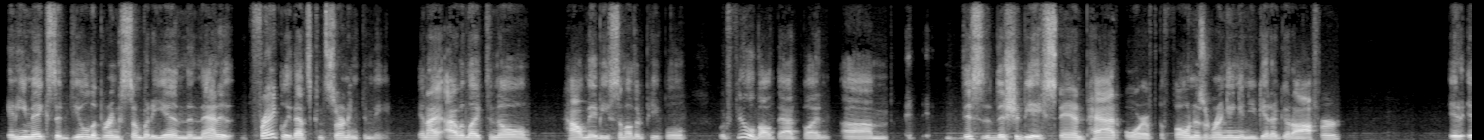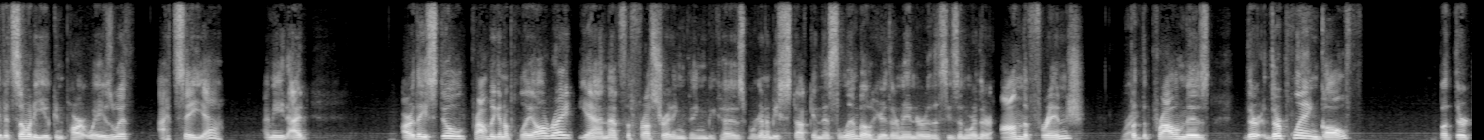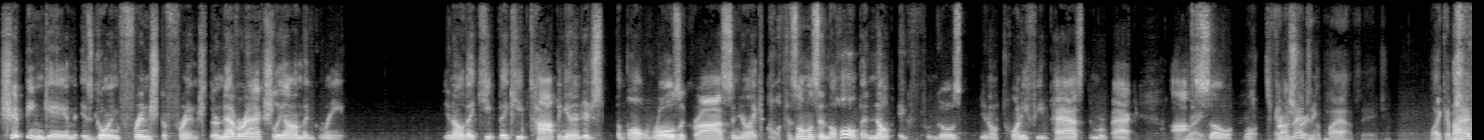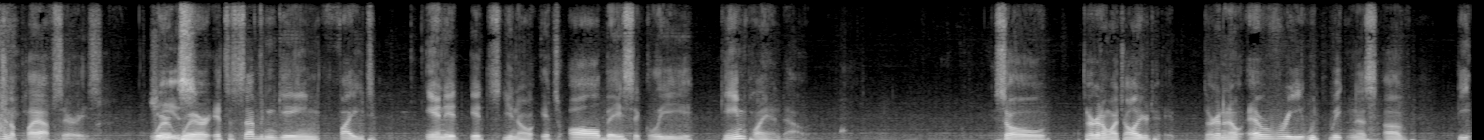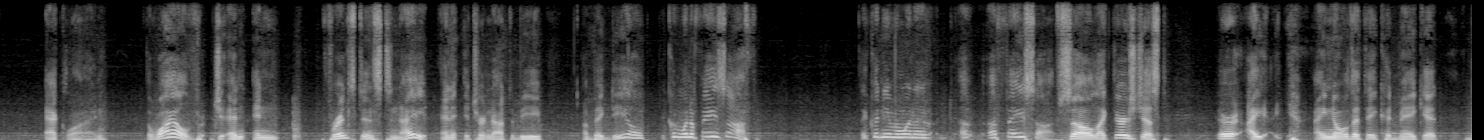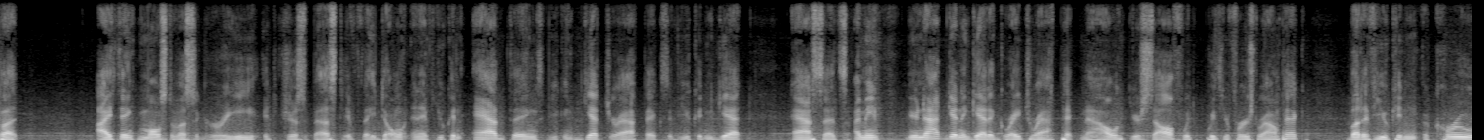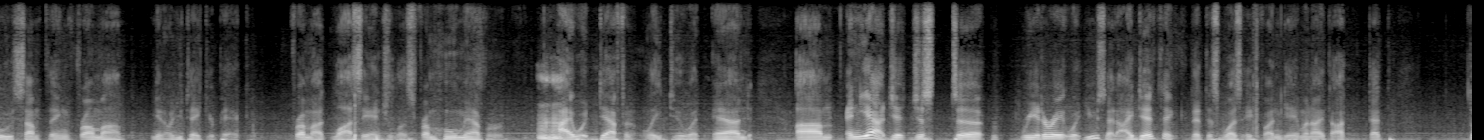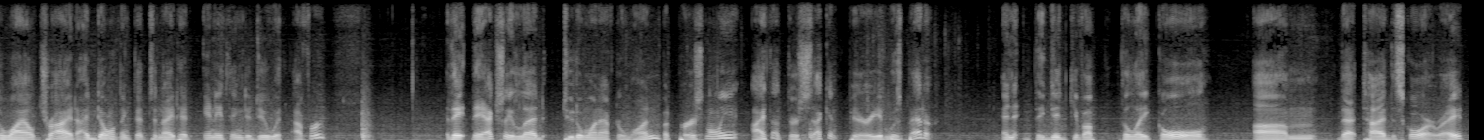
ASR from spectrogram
and he makes a deal to bring somebody in, then that is, frankly, that's concerning to me. And I, I would like to know how maybe some other people would feel about that. But um, this this should be a stand pat, or if the phone is ringing and you get a good offer, if, it's somebody you can part ways with, I'd say yeah. I mean, I are they still probably going to play all right? Yeah, and that's the frustrating thing because we're going to be stuck in this limbo here the remainder of the season where they're on the fringe, Right. but the problem is they're they're playing golf, but their chipping game is going fringe to fringe. They're never actually on the green. You know, they keep they keep topping it and just the ball rolls across, and you're like, oh, it's almost in the hole, but nope, it goes you know 20 feet past, and we're back off. Right. So Well, It's and imagine frustrating. the playoffs age. Like imagine a playoff series where Jeez. where it's a seven game fight, and it it's you know it's all basically game planned out. So they're gonna watch all your tape. They're gonna know every weakness of the Ek line, the Wild, and and for instance tonight, and it, it turned out to be a big deal. They couldn't win a face off. They couldn't even win a, a, a face off. So like there's just there I I know that they could make it, but I think most of us agree it's just best if they don't. And if you can add things, if you can get draft picks, if you can get assets. I mean, you're not going to get a great draft pick now yourself with, with your first round pick, but if you can accrue something from a, you know, you take your pick from a Los Angeles, from whomever, Mhm. I would definitely do it. And um, and yeah, j- just to reiterate what you said, I did think that this was a fun game, and I thought that the Wild tried. I don't think that tonight had anything to do with effort. They they actually led two to one after one, but personally, I thought their second period was better, and they did give up the late goal um, that tied the score, right?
